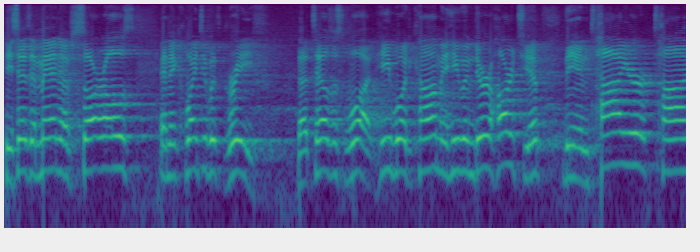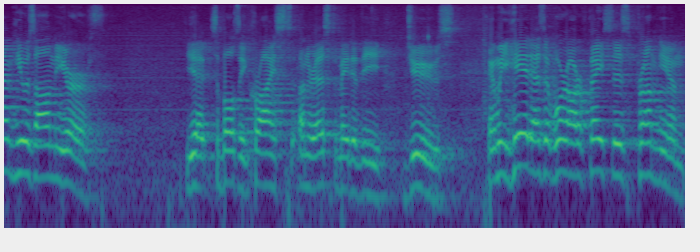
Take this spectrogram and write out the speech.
He says, A man of sorrows and acquainted with grief. That tells us what? He would come and he would endure hardship the entire time he was on the earth. Yet, supposedly, Christ underestimated the Jews. And we hid, as it were, our faces from him.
